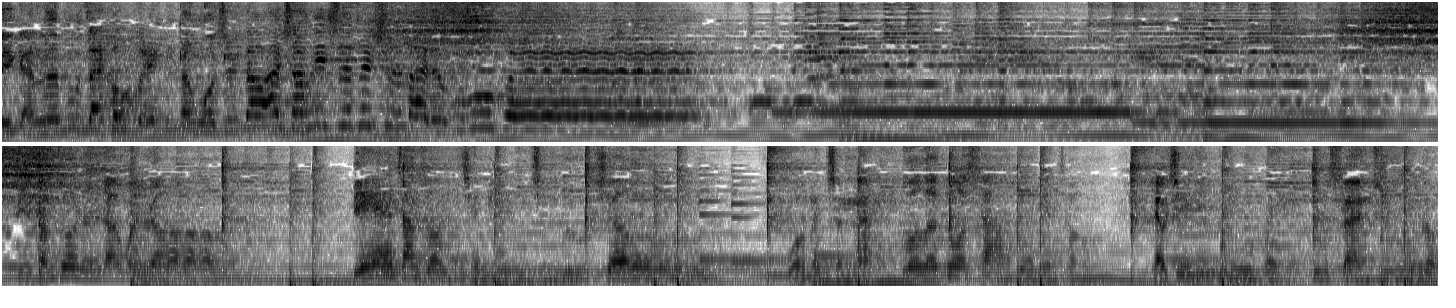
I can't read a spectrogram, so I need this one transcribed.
泪干了不再后悔，让我知道爱上你是最失败的误会。作仍然温柔，别装作一切平静如旧。我们曾爱过了多少个年头，了解你不会不算足够，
